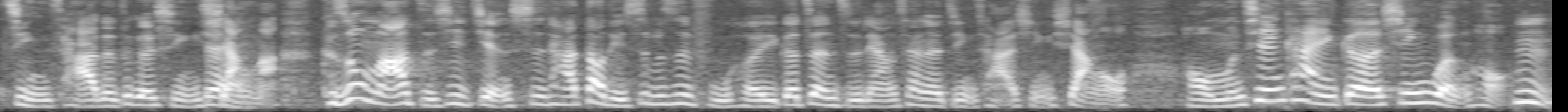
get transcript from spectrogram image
警察的这个形象嘛。可是我们要仔细检视他到底是不是符合一个正直良善的警察形象哦。好，我们先看一个新闻吼，嗯。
